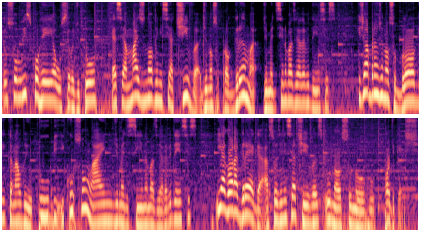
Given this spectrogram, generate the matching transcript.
Eu sou Luiz Correia, o seu editor. Essa é a mais nova iniciativa de nosso programa de medicina baseada em evidências que já abrange nosso blog, canal do YouTube e curso online de medicina baseada em evidências, e agora agrega às suas iniciativas o nosso novo podcast.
